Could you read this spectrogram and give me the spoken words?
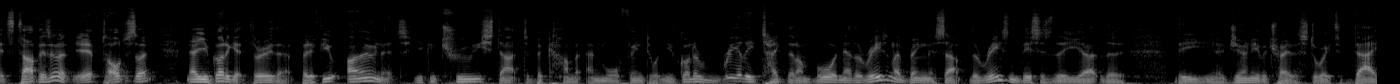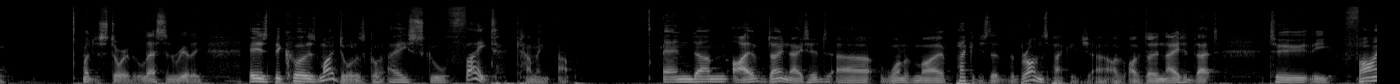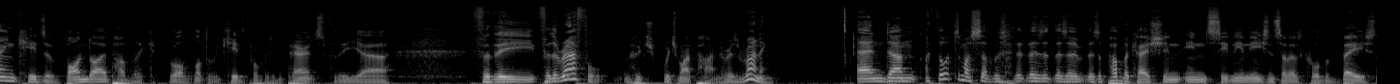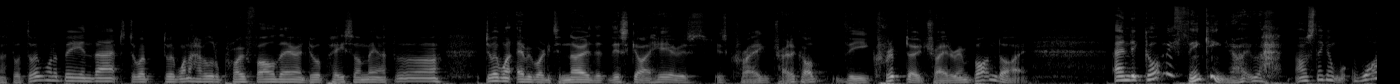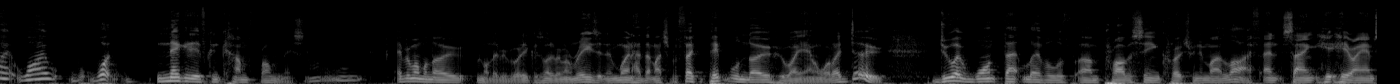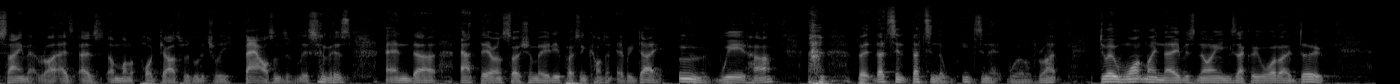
it's tough, isn't it? Yep, told you so. Now you've got to get through that. But if you own it, you can truly start to become it and morph into it. And you've got to really take that on board. Now, the reason I bring this up, the reason this is the uh, the the you know journey of a trader story today, not just story but lesson really, is because my daughter's got a school fete coming up. And um, I've donated uh, one of my packages, the, the bronze package. Uh, I've, I've donated that to the fine kids of Bondi Public. Well, not to the kids, probably to the parents for the uh, for the for the raffle, which which my partner is running. And um, I thought to myself, because there's a, there's a there's a publication in Sydney in the eastern suburbs called The Beast, and I thought, do I want to be in that? Do I do I want to have a little profile there and do a piece on me? And I thought, oh, do I want everybody to know that this guy here is is Craig Trader Cobb, the crypto trader in Bondi? And it got me thinking. You know, I was thinking, why why what negative can come from this? Everyone will know, not everybody, because not everyone reads it and won't have that much of effect. People will know who I am and what I do do I want that level of um, privacy encroachment in my life? And saying here, here, I am saying that right as, as I'm on a podcast with literally thousands of listeners and uh, out there on social media posting content every day. Ooh, weird, huh? but that's in that's in the internet world, right? Do I want my neighbours knowing exactly what I do?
